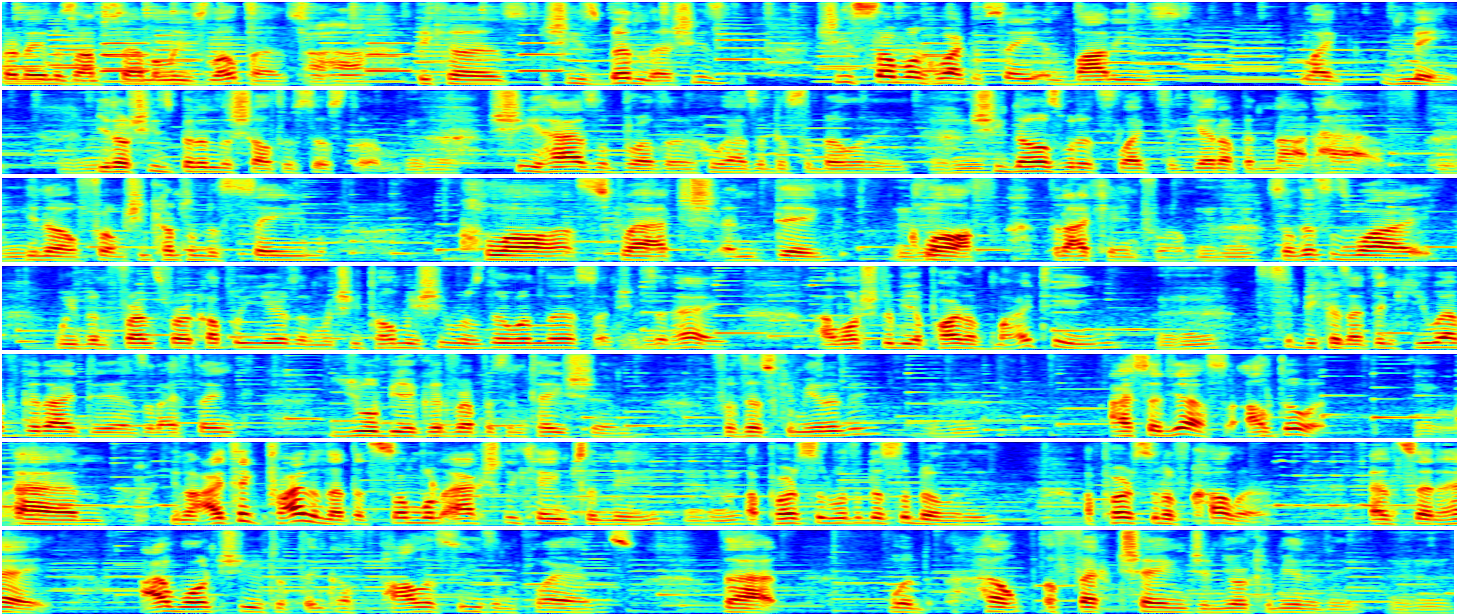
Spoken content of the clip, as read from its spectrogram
her name is um, Samelys Lopez Uh-huh. because she's been there. She's she's someone who I could say embodies like me. You know, she's been in the shelter system. She has a brother who has a disability. She knows what it's like to get up and not have. You know, from she comes from the same claw, scratch, and dig mm-hmm. cloth that I came from. Mm-hmm. So this is why we've been friends for a couple of years. And when she told me she was doing this, and she mm-hmm. said, "Hey, I want you to be a part of my team s- because I think you have good ideas, and I think you will be a good representation for this community." I said, "Yes, I'll do it." And you know, I take pride in that. That someone actually came to me, a person with a disability, a person of color, and said, "Hey, I want you to think of policies and plans that would help affect change in your community." Mm-hmm.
